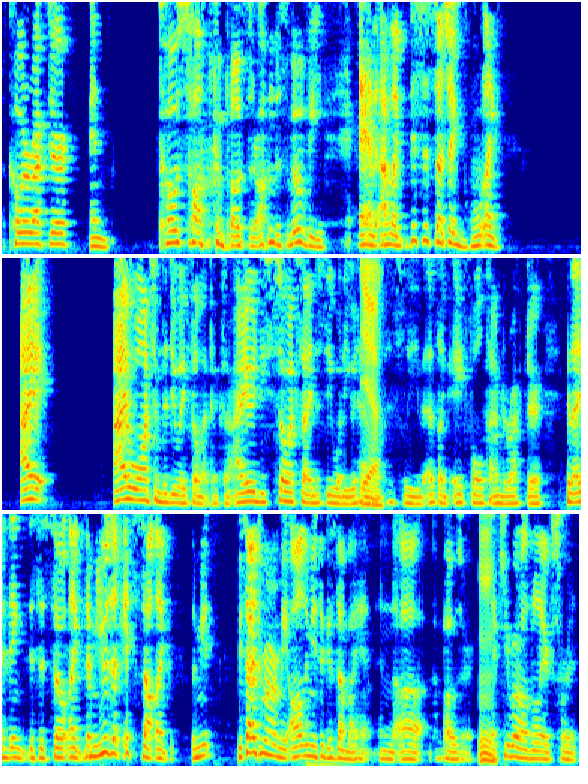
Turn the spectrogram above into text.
a co-director, and co-song composer on this movie. And I'm like, this is such a like, I, I want him to do a film at Pixar. I would be so excited to see what he would have Yeah. up his sleeve as like a full-time director. Because I think this is so like the music itself, like the mu- besides Remember Me, all the music is done by him and uh composer. Mm. Like he wrote all the lyrics for it.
